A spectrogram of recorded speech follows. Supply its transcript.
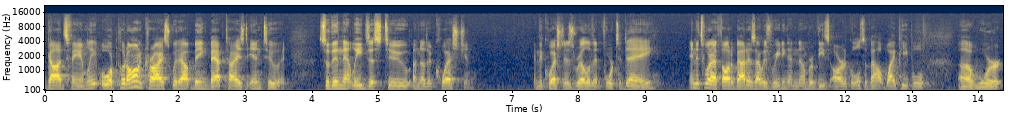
God's family, or put on Christ without being baptized into it. So then that leads us to another question. And the question is relevant for today. And it's what I thought about as I was reading a number of these articles about why people uh, were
